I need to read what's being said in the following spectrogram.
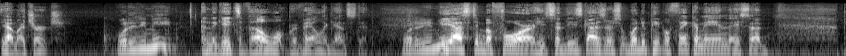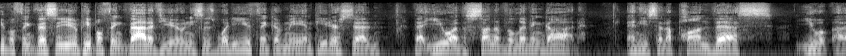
Yeah, my church. What did he mean? And the gates of hell won't prevail against it. What did he mean? He asked him before, he said, These guys are, what do people think of me? And they said, People think this of you, people think that of you. And he says, What do you think of me? And Peter said, That you are the Son of the living God. And he said, Upon this, you, uh,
